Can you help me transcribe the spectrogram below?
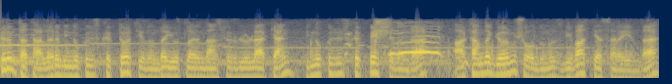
Kırım Tatarları 1944 yılında yurtlarından sürülürlerken 1945 yılında arkamda görmüş olduğunuz Livatya Sarayı'nda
